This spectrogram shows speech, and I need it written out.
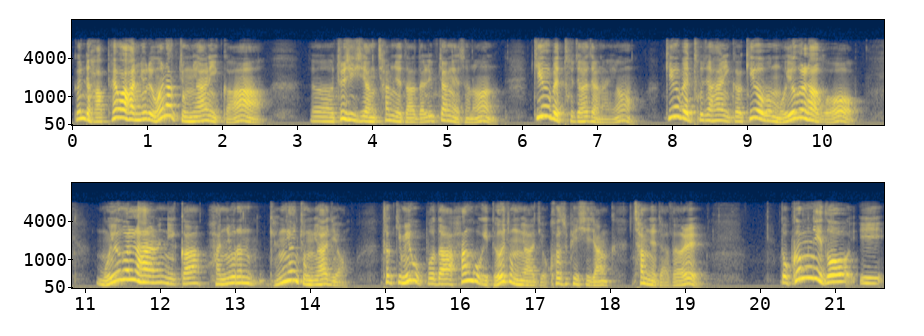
근데 화폐와 환율이 워낙 중요하니까 어, 주식시장 참여자들 입장에서는 기업에 투자하잖아요. 기업에 투자하니까 기업은 무역을 하고 무역을 하니까 환율은 굉장히 중요하죠. 특히 미국보다 한국이 더 중요하죠. 코스피 시장 참여자들. 또 금리도 이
